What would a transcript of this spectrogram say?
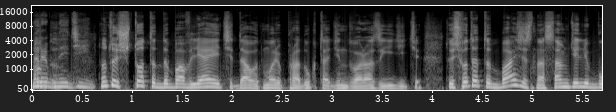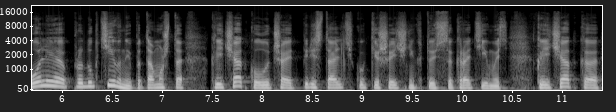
Ну, Рыбный день. Ну, то есть что-то добавляете, да, вот морепродукты один-два раза едите. То есть вот этот базис на самом деле более продуктивный, потому что клетчатка улучшает перистальтику кишечника, то есть сократимость. Клетчатка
